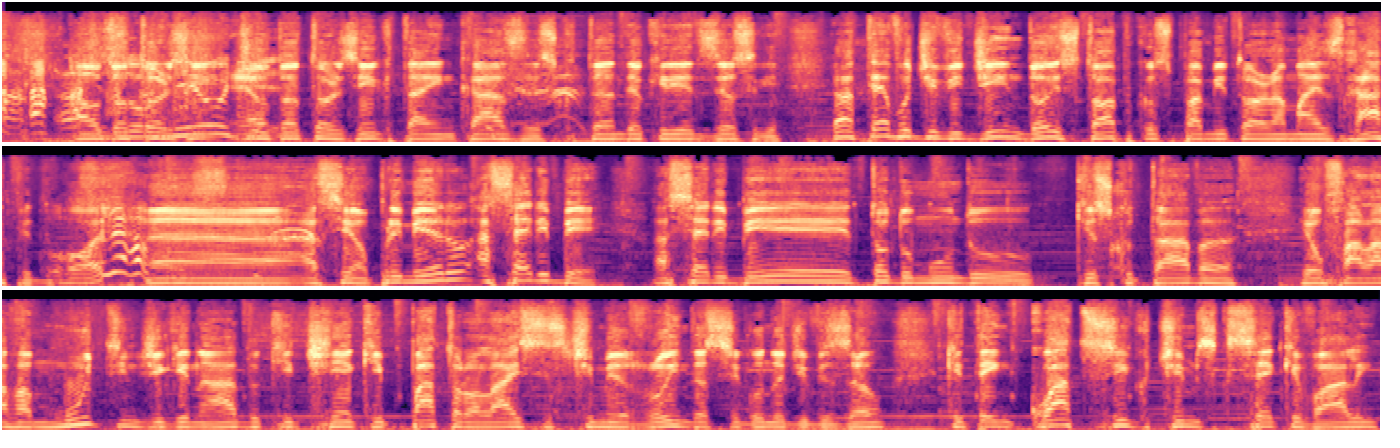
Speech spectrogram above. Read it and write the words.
ao doutorzinho, é o doutorzinho que está em casa escutando. Eu queria dizer o seguinte: eu até vou dividir em dois tópicos para me tornar mais rápido. Olha, rapaz. Ah, assim, ó, primeiro a série B. A série B, todo mundo que escutava, eu falava muito indignado que tinha que patrolar esses times ruins da segunda divisão, que tem quatro, cinco times que se equivalem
